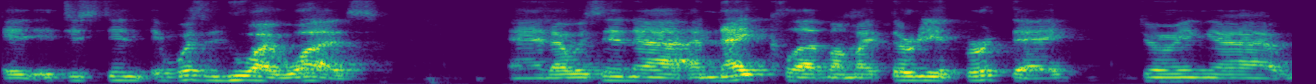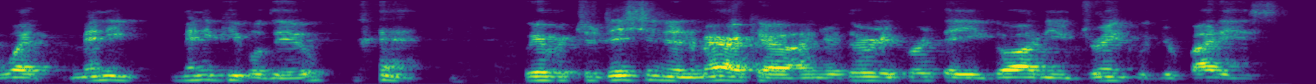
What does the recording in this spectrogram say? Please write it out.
It, it just didn't. It wasn't who I was. And I was in a, a nightclub on my 30th birthday doing uh, what many many people do. we have a tradition in America. On your 30th birthday, you go out and you drink with your buddies.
